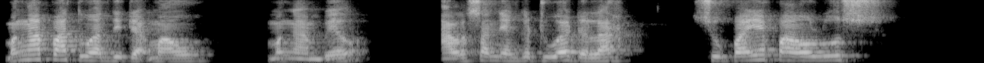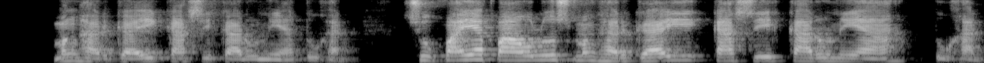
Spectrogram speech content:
Mengapa Tuhan tidak mau mengambil? Alasan yang kedua adalah supaya Paulus menghargai kasih karunia Tuhan. Supaya Paulus menghargai kasih karunia Tuhan.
